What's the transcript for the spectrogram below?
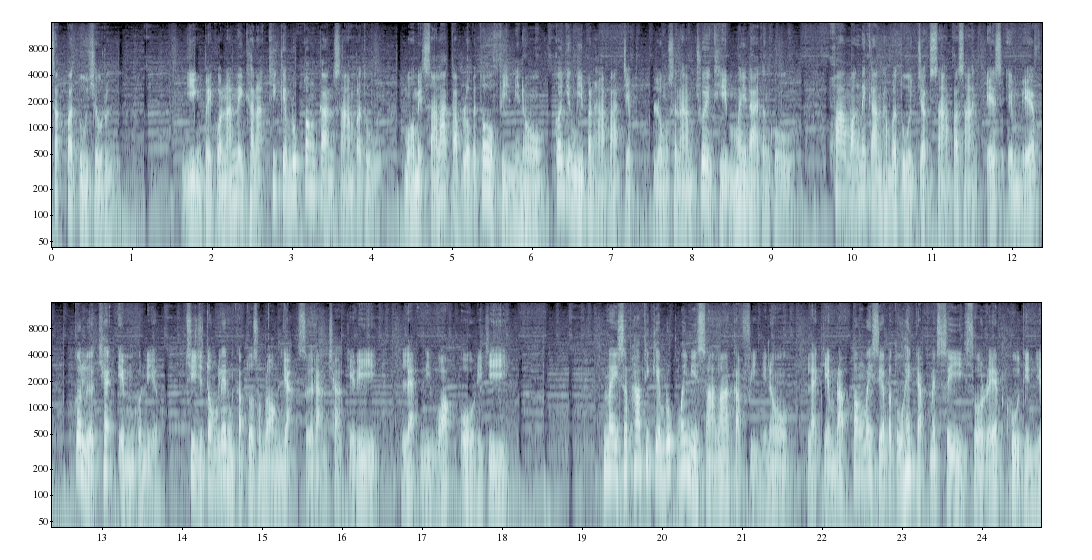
สักประตูเชียวหรือ ยิ่งไปกว่านั้นในขณะที่เกมลุกต้องการ 3 ประตู โมฮัมเหม็ดซาลากับโรเบโตฟิมิโนก็ยังมีปัญหาบาดเจ็บ ลงสนามช่วยทีมไม่ได้ทั้งคู่ ความหวังในการทำประตูจาก 3 ประสาน SMF ก็เหลือแค่ M คนเดียว ที่จะต้องเล่นกับตัวสำรองอย่างเซอร์ดานชาเกรีและนิวอกโอริกีในสภาพที่เกมรุกไม่มีซาร่ากับฟิมิโนและเกมรับต้องไม่เสียประตูให้กับเมสซี่โซเรสคูตินโย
